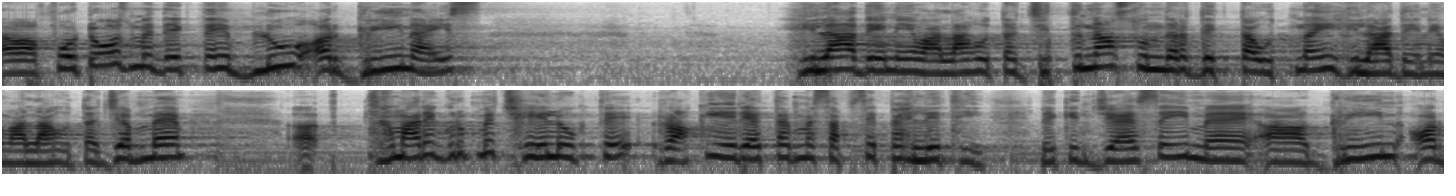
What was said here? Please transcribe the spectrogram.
फ़ोटोज़ में देखते हैं ब्लू और ग्रीन आइस हिला देने वाला होता, जितना सुंदर दिखता, उतना ही हिला देने वाला होता। जब मैं हमारे ग्रुप में छः लोग थे, रॉकी एरिया तक मैं सबसे पहले थी, लेकिन जैसे ही मैं ग्रीन और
